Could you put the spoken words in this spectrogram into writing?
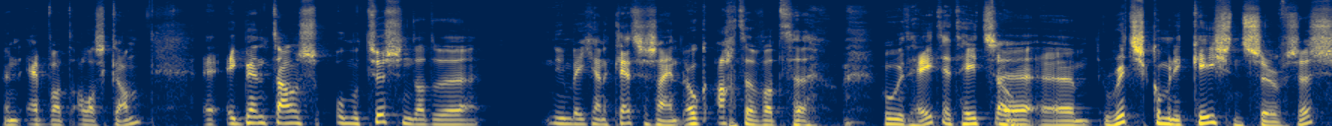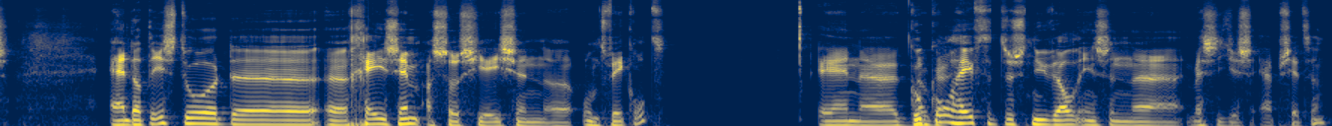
een app wat alles kan. Eh, ik ben trouwens ondertussen dat we nu een beetje aan het kletsen zijn, ook achter wat, eh, hoe het heet. Het heet Oh. eh, ehm, Rich Communication Services. En dat is door de eh, GSM Association eh, ontwikkeld. En eh, Google heeft het dus nu wel in zijn eh, Messages app zitten.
